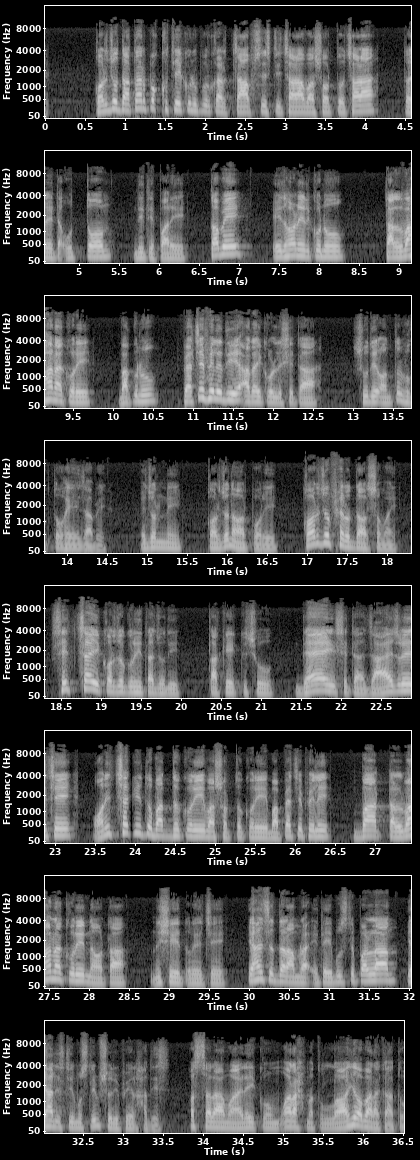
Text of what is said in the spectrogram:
কর্জদাতার পক্ষ থেকে কোনো প্রকার চাপ সৃষ্টি ছাড়া বা শর্ত ছাড়া তাহলে এটা উত্তম দিতে পারে। তবে এ ধরনের কোনো তালবাহানা করে বা কোনো প্যাচে ফেলে দিয়ে আদায় করলে সেটা সুদের অন্তর্ভুক্ত হয়ে যাবে। এজন্যে কর্জ নেওয়ার পরে কর্জ ফেরত দেওয়ার সময় স্বেচ্ছায় কর্জগ্রহিতা যদি তাকে কিছু দেয়, সেটা জায়েজ রয়েছে। অনিচ্ছাকৃত বাধ্য করে বা শর্ত করে বা প্যাচে ফেলে বা টালবাহানা করে নেওয়াটা নিষেধ রয়েছে। ইহাদিসের দ্বারা আমরা এটাই বুঝতে পারলাম। ইহাদিসটি মুসলিম শরীফের হাদিস। আসসালামু আলাইকুম ওরহমতুল্লাহ বারাকাতু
